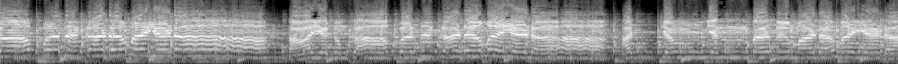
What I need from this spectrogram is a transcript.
காப்பது கடமையடா. தாயகம் காப்பது கடமையடா. அச்சம் என்பது மடமையடா.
